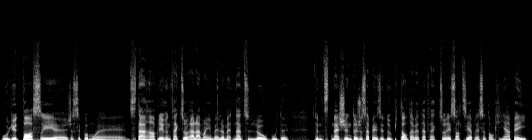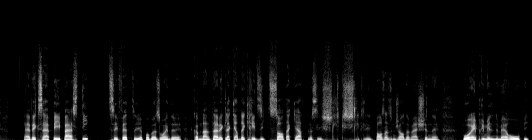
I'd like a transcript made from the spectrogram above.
au lieu de passer, euh, je sais pas moi, euh, du temps à remplir une facture à la main, ben là, maintenant, tu l'as au bout d'une petite machine, tu as juste à peser deux pitons, ta, facture est sortie, après ça, ton client paye avec sa PayPass, c'est fait, il n'y a pas besoin de, comme dans le temps avec la carte de crédit, que tu sors ta carte, puis là, c'est passe dans une genre de machine euh, pour imprimer le numéro, puis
